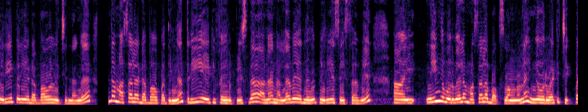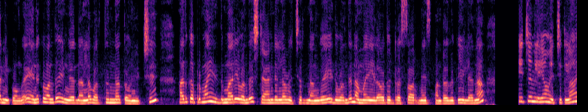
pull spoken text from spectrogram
பெரிய பெரிய டப்பாவும் வச்சுருந்தாங்க. இந்த மசாலா டப்பாவை பார்த்தீங்கன்னா த்ரீ எயிட்டி ஃபைவ் ருபீஸ் தான். ஆனால் நல்லாவே இருந்தது. பெரிய சைஸாகவே நீங்கள் ஒருவேளை மசாலா பாக்ஸ் வாங்கணுன்னா இங்கே ஒரு வாட்டி செக் பண்ணிக்கோங்க. எனக்கு வந்து இங்கே நல்ல வருத்தம் தான் தோணுச்சு. அதுக்கப்புறமா இது மாதிரி வந்து ஸ்டாண்டெல்லாம் வச்சுருந்தாங்க. இது வந்து நம்ம ஏதாவது ட்ரெஸ் ஆர்கனைஸ் பண்ணுறதுக்கு இல்லைன்னா கிச்சன்லேயும் வச்சுக்கலாம்.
